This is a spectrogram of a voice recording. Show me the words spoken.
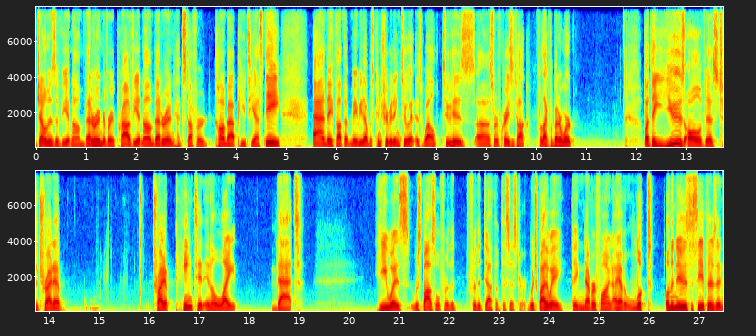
gentleman is a Vietnam veteran, a very proud Vietnam veteran, had suffered combat PTSD, and they thought that maybe that was contributing to it as well, to his uh, sort of crazy talk, for lack of a better word. But they use all of this to try to try to paint it in a light that he was responsible for the for the death of the sister, which by the way, they never find. I haven't looked on the news to see if there's an,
